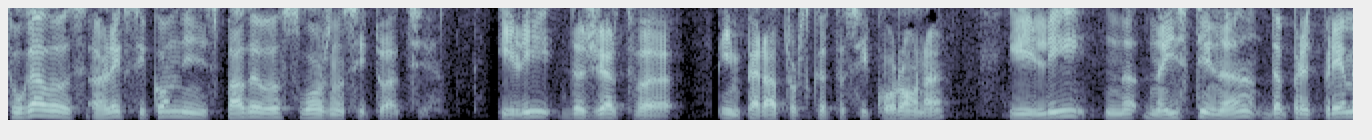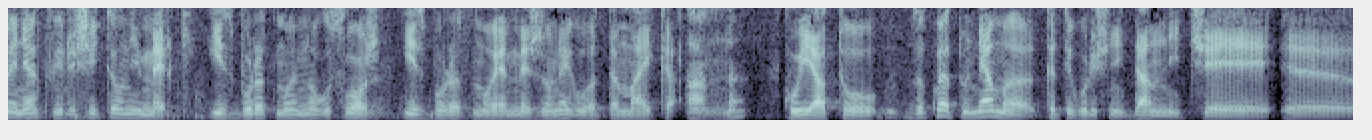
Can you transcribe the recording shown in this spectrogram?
Тогава Алекси Комнин изпада в сложна ситуация. Или да жертва императорската си корона, или на, наистина да предприеме някакви решителни мерки. Изборът му е много сложен. Изборът му е между неговата майка Анна, която, за която няма категорични данни, че е, е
